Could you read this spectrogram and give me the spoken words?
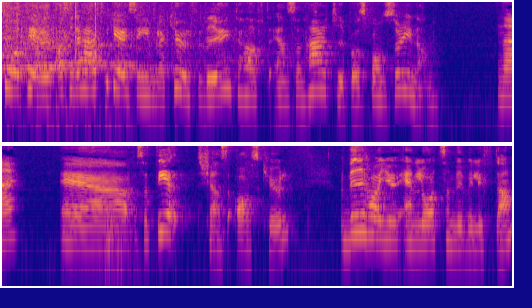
Så trevligt. Alltså det här tycker jag är så himla kul för vi har ju inte haft en sån här typ av sponsor innan. Nej. Eh, så det känns askul. Vi har ju en låt som vi vill lyfta.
